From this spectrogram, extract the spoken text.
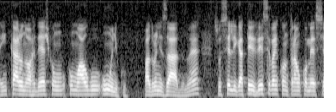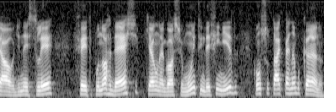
encara o Nordeste como, como algo único, padronizado, não é? Se você ligar a TV, você vai encontrar um comercial de Nestlé feito para o Nordeste, que é um negócio muito indefinido, com sotaque pernambucano.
